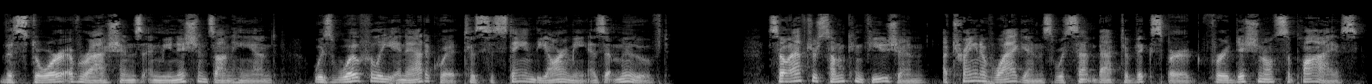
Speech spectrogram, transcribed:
The store of rations and munitions on hand was woefully inadequate to sustain the army as it moved. So after some confusion, a train of wagons was sent back to Vicksburg for additional supplies,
